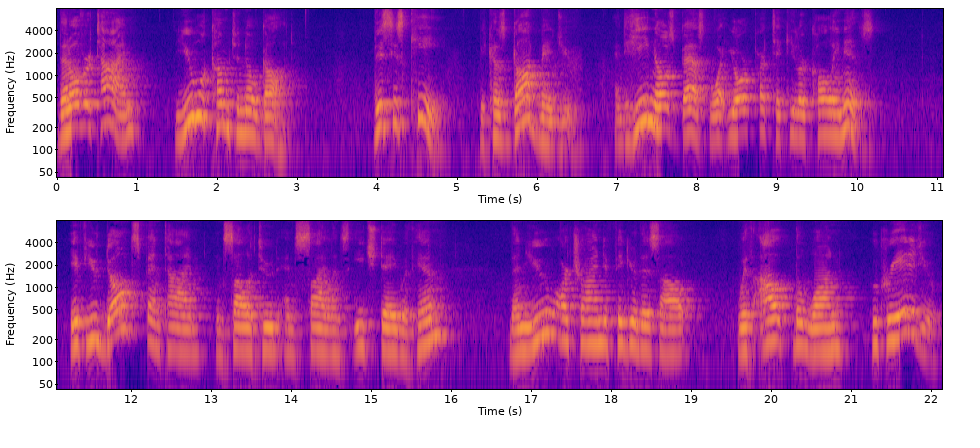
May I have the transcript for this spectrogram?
then over time you will come to know God. This is key because God made you, and He knows best what your particular calling is. If you don't spend time in solitude and silence each day with Him, then you are trying to figure this out without the one who created you,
